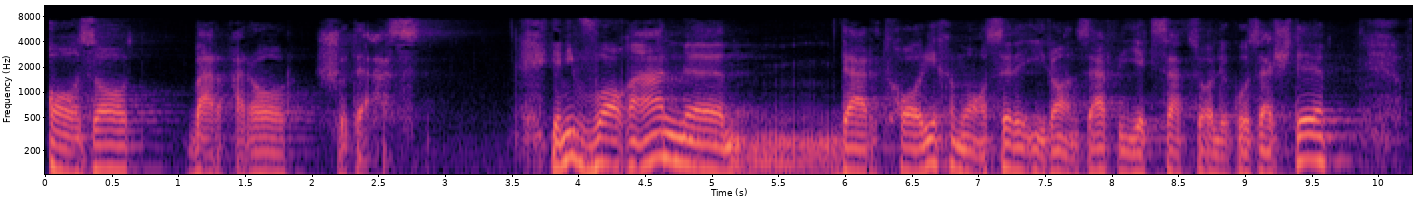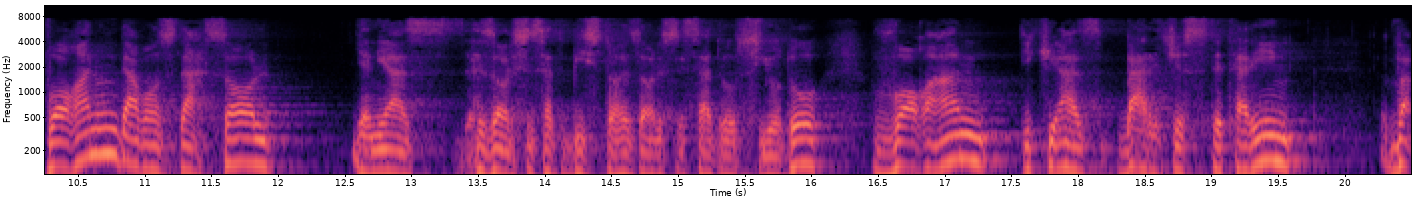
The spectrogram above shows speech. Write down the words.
آزاد برقرار شده است. یعنی واقعا در تاریخ معاصر ایران ظرف یکصد سال گذشته واقعا اون دوازده سال یعنی از 1320 تا 1332 واقعا یکی از برجسته ترین و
